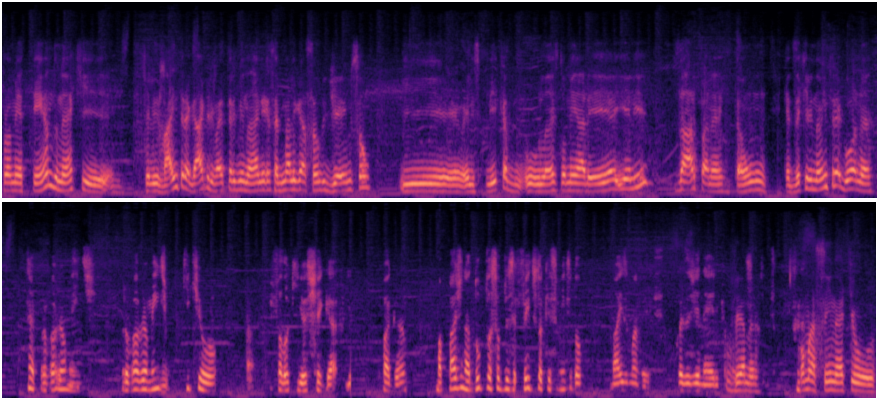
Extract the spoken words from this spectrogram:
prometendo, né, que, que ele vai entregar, que ele vai terminar, ele recebe uma ligação do Jameson e ele explica o lance do Homem-Areia e ele zarpa, né? Então, quer dizer que ele não entregou, né? É, provavelmente. Provavelmente, o que, que o, falou que ia chegar, ia pagando uma página dupla sobre os efeitos do aquecimento do mais uma vez. Coisa genérica. Vê, né? Como assim, né? Que o,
